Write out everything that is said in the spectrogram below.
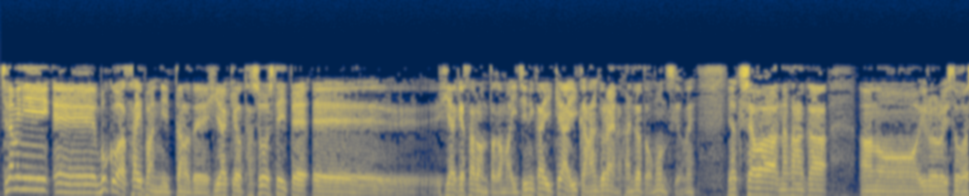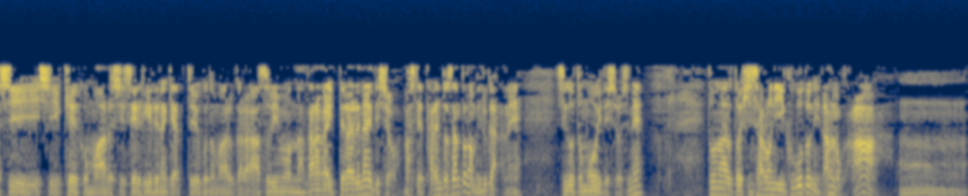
ちなみに、えー、僕はサイパンに行ったので、日焼けを多少していて、えー、日焼けサロンとか、まあ、1、2回行けばいいかなぐらいな感じだと思うんですけどね。役者はなかなか、あのーいろいろ忙しいし、稽古もあるし、セリフ入れなきゃっていうこともあるから、遊びもなかなか行ってられないでしょう。ましてタレントさんとかもいるからね。仕事も多いでしょうしね。となると、ヒサロに行くことになるのかなうーん。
